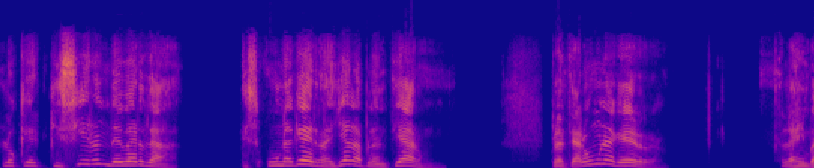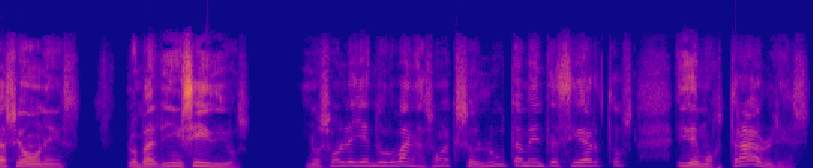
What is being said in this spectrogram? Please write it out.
Lo que quisieran de verdad es una guerra, ya la plantearon. Plantearon una guerra. Las invasiones, los magnicidios, no son leyendas urbanas, son absolutamente ciertos y demostrables.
